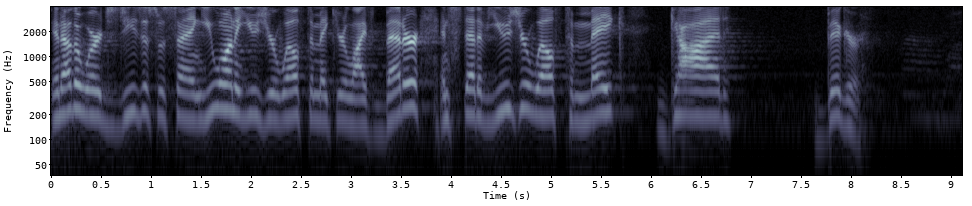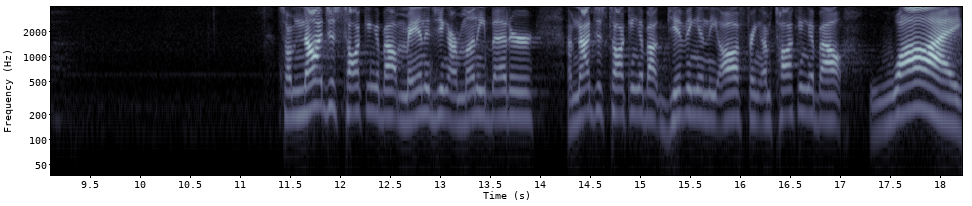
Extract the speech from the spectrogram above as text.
In other words, Jesus was saying, You want to use your wealth to make your life better instead of use your wealth to make God bigger. So I'm not just talking about managing our money better I'm not just talking about giving in the offering, I'm talking about why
